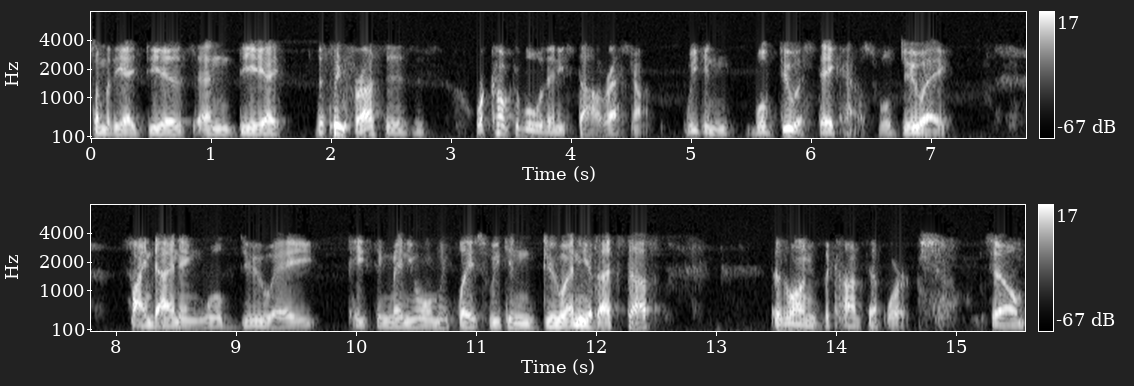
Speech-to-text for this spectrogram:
some of the ideas. And the the thing for us is, is we're comfortable with any style restaurant. We can we'll do a steakhouse. We'll do a fine dining. We'll do a tasting menu only place. We can do any of that stuff as long as the concept works. So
